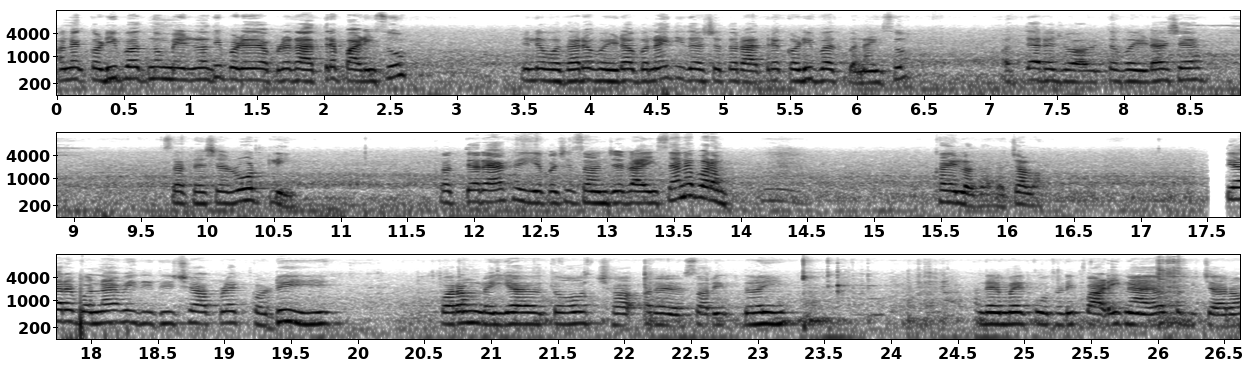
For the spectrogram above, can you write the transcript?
અને કઢી ભાતનો મેળ નથી પડ્યો. આપણે રાત્રે પાડીશું. એટલે વધારે વૈડા બનાવી દીધા છે, તો રાત્રે કઢી ભાત બનાવીશું. અત્યારે જો આવી રીતે વૈડા છે, સાથે છે રોટલી. અત્યારે આ ખાઈએ, પછી સાંજે રાઈસ છે ને પરમ? ખાઈ લો તારે, ચાલો. અત્યારે બનાવી દીધી છે આપણે કઢી. પરમ લઈ આવ્યો તો છ, અરે સોરી દહીં. અને એમાં કોથળી પાડીને આવ્યો તો બિચારો.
